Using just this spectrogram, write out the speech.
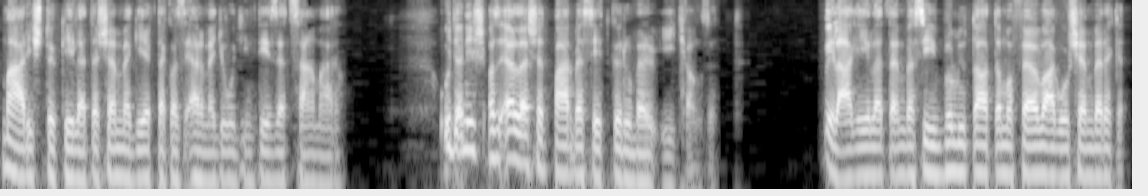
már is tökéletesen megértek az elmegyógyintézet számára. Ugyanis az ellesett párbeszéd körülbelül így hangzott. Világéletembe szívből utáltam a felvágós embereket.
